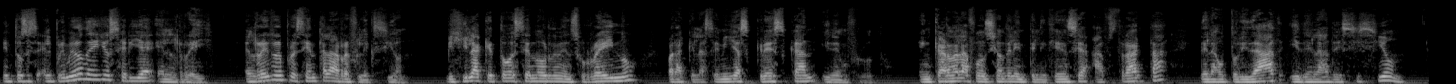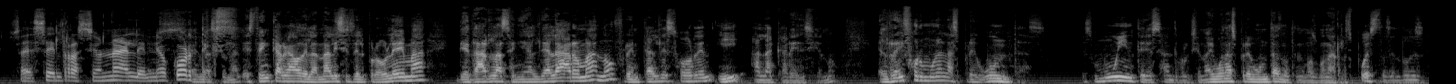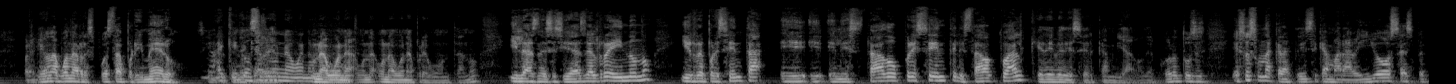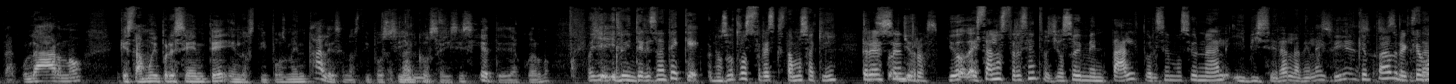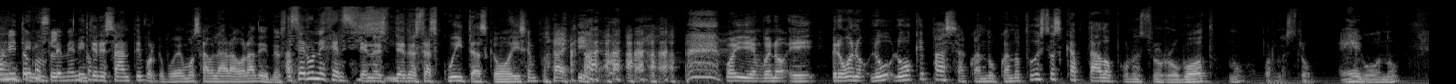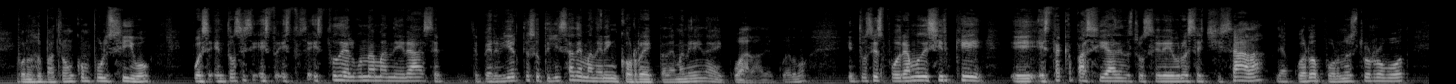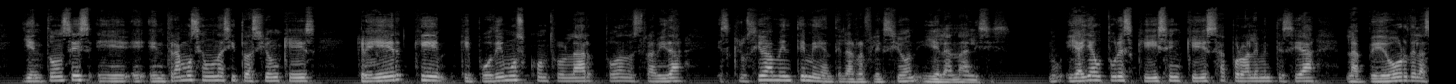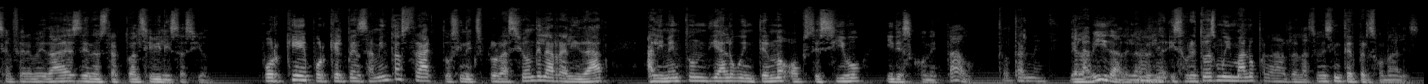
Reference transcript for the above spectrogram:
Entonces, el primero de ellos sería el rey. El rey representa la reflexión Vigila que todo esté en orden en su reino para que las semillas crezcan y den fruto. Encarna la función de la inteligencia abstracta, de la autoridad y de la decisión. O sea, es el racional, el neocórtex. Está encargado del análisis del problema, de dar la señal de alarma, ¿no? Frente al desorden y a la carencia, ¿no? El rey formula las preguntas es muy interesante porque si no hay buenas preguntas no tenemos buenas respuestas. Entonces, para que haya una buena respuesta primero, hay que construir una buena una buena, una, buena pregunta, ¿no? Y las necesidades del reino, ¿no? Y representa eh, eh, el estado presente, el estado actual que debe de ser cambiado, ¿de acuerdo? Entonces, eso es una característica maravillosa, espectacular, ¿no? Que está muy presente en los tipos mentales, en los tipos 5, 6 y 7, ¿de acuerdo? Oye, y lo interesante es que nosotros tres que estamos aquí... Tres centros. Yo, están los tres centros. Yo soy mental, tú eres emocional y visceral la de la sí, Qué padre, qué bonito complemento. Qué interesante porque podemos hablar ahora de hacer un ejercicio de, nuestras cuitas, como dicen por ahí. Muy bien, bueno, eh, pero bueno, luego, luego qué pasa cuando cuando todo esto es captado por nuestro robot, ¿no? Por nuestro ego, ¿no? Por nuestro patrón compulsivo, pues entonces esto, esto, esto de alguna manera se, se pervierte, se utiliza de manera incorrecta, de manera inadecuada, ¿de acuerdo? Entonces podríamos decir que eh, esta capacidad de nuestro cerebro es hechizada, ¿de acuerdo?, por nuestro robot y entonces eh, eh, entramos en una situación que es creer que, que podemos controlar toda nuestra vida exclusivamente mediante la reflexión y el análisis. ¿no? Y hay autores que dicen que esa probablemente sea la peor de las enfermedades de nuestra actual civilización. ¿Por qué? Porque el pensamiento abstracto sin exploración de la realidad alimenta un diálogo interno obsesivo y desconectado. Totalmente. De la vida, de la realidad. Y sobre todo es muy malo para las relaciones interpersonales.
